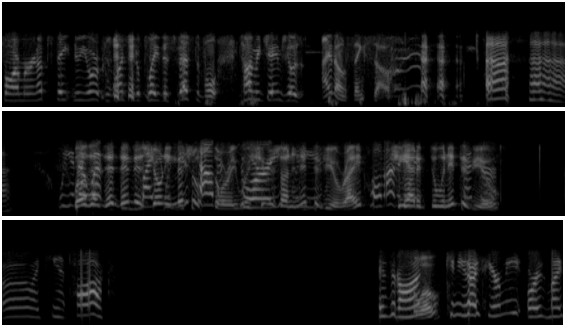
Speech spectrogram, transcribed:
farmer in upstate New York who wants you to play this festival." Tommy James goes, "I don't think so." Uh, well, you well, know what? then, then there's Mike, Joni Mitchell's tell the story, where she was on an please? interview, right? Hold on. She had to do an interview. Oh, I can't talk. Is it on? Hello? Can you guys hear me, or is my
